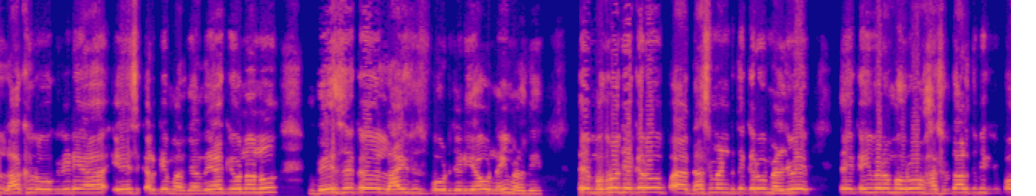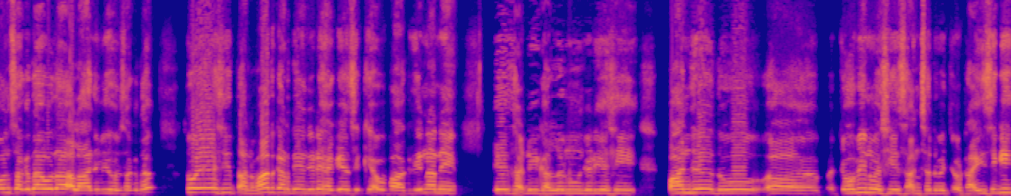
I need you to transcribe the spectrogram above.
ਲੱਖ ਲੋਕ ਜਿਹੜੇ ਆ, ਇਸ ਕਰਕੇ ਮਰ ਜਾਂਦੇ ਆ ਕਿ ਉਹਨਾਂ ਨੂੰ ਬੇਸਿਕ ਲਾਈਫ ਸਪੋਰਟ ਜਿਹੜੀ ਆ ਉਹ ਨਹੀਂ ਮਿਲਦੀ। ਤੇ ਮਗਰੋਂ ਜੇਕਰ ਉਹ 10 ਮਿੰਟ ਤੱਕ ਉਹ ਮਿਲ ਜਵੇ ਤੇ ਕਈ ਵਾਰ ਮਗਰੋਂ ਹਸਪਤਾਲ ਤੇ ਵੀ ਪਹੁੰਚ ਸਕਦਾ, ਉਹਦਾ ਇਲਾਜ ਵੀ ਹੋ ਸਕਦਾ। ਸੋ ਇਹ ਅਸੀਂ ਧੰਨਵਾਦ ਕਰਦੇ ਹਾਂ ਜਿਹੜੇ ਹੈਗੇ ਆ ਸਿੱਖਿਆ ਵਿਭਾਗ ਜਿਨ੍ਹਾਂ ਨੇ ਇਹ ਸਾਡੀ ਗੱਲ ਨੂੰ ਜਿਹੜੀ ਅਸੀਂ 5 2 24 ਨੂੰ ਅਸੀਂ ਇਹ ਸੰਸਦ ਵਿੱਚ ਉਠਾਈ ਸੀਗੀ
